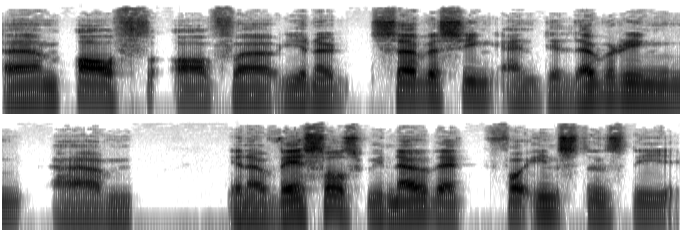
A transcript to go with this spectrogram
um, of of uh, you know servicing and delivering um, you know vessels. We know that, for instance, the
